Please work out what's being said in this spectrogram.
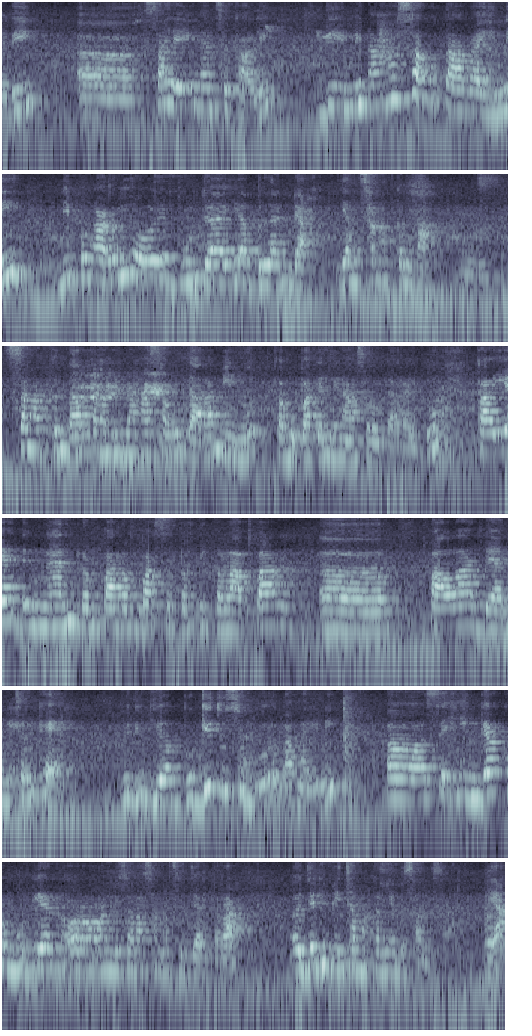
jadi uh, saya ingat sekali di Minahasa Utara ini dipengaruhi oleh budaya Belanda yang sangat kental. Sangat kental karena Minahasa Utara, Minut, Kabupaten Minahasa Utara itu kaya dengan rempah-rempah seperti kelapa, uh, pala dan cengkeh. Jadi dia begitu subur tanah ini uh, sehingga kemudian orang-orang di sana sangat sejahtera. Uh, jadi meja makannya besar-besar, ya.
